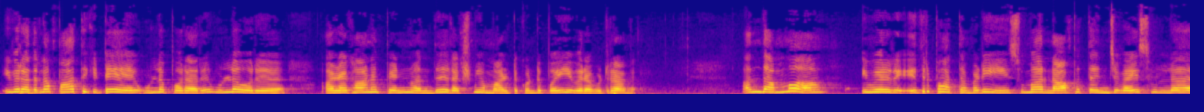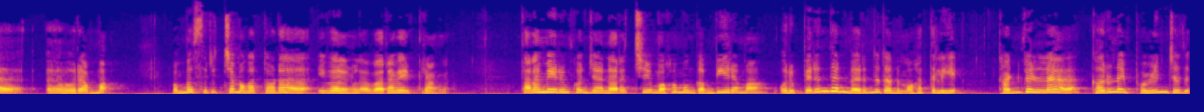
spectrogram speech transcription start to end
இவர் அதெல்லாம் பார்த்துக்கிட்டே உள்ளே போகிறாரு உள்ளே ஒரு அழகான பெண் வந்து லக்ஷ்மி அம்மாள்கிட்ட கொண்டு போய் இவரை விடுறாங்க. அந்த அம்மா இவர் எதிர்பார்த்தபடி சுமார் நாற்பத்தஞ்சு வயசுள்ள ஒரு அம்மா. ரொம்ப சிரித்த முகத்தோடு இவங்களை வரவேற்கிறாங்க. தலைமையிலும் கொஞ்சம் நரைச்சி முகமும் கம்பீரமாக ஒரு பெருந்தன்மை இருந்தது அந்த முகத்திலேயே. கண்களில் கருணை பொழிஞ்சது.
